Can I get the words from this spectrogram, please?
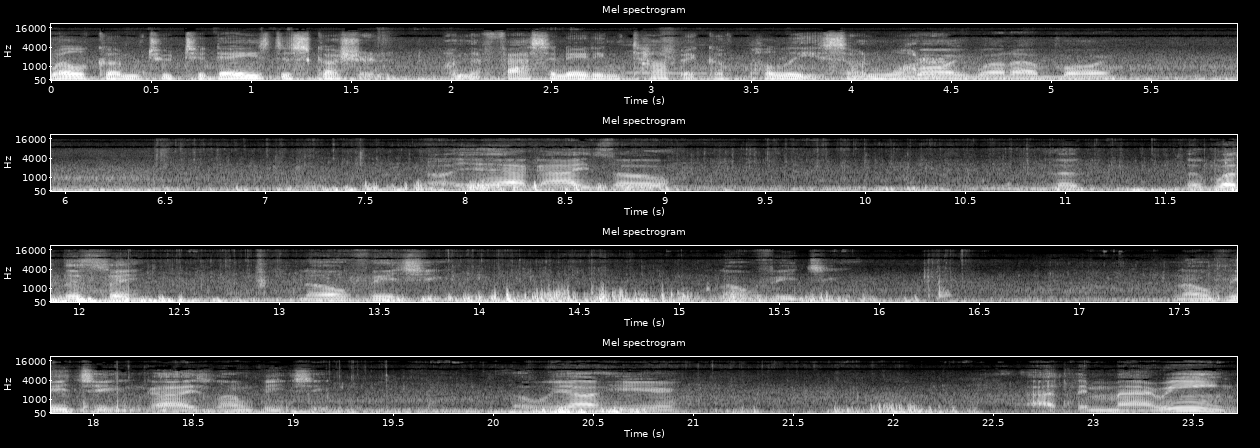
welcome to today's discussion on the fascinating topic of police on water. Boy, what up, boy? Oh, yeah, guys. So, look, look what they say. No fishing. No fishing. No fishing, guys. No fishing. So we are here at the marine.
